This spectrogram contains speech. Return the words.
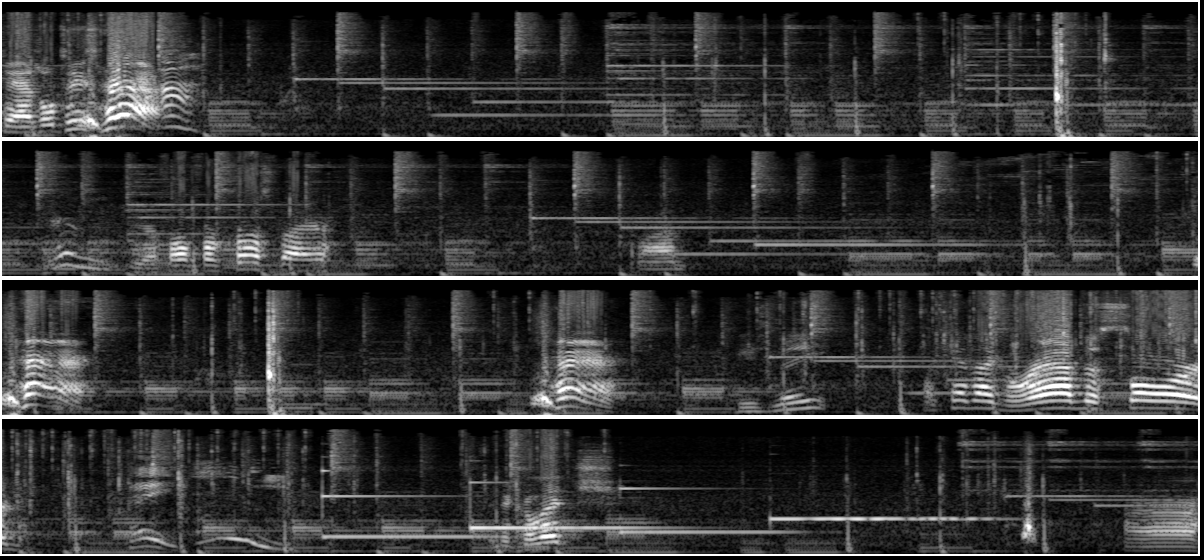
casualties. Ha! Ah. Here's fall for crossfire. Come on. Excuse me. Why can't I grab the sword? Hey. Hey. The glitch. Uh,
